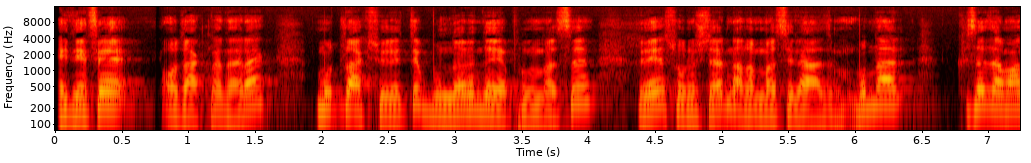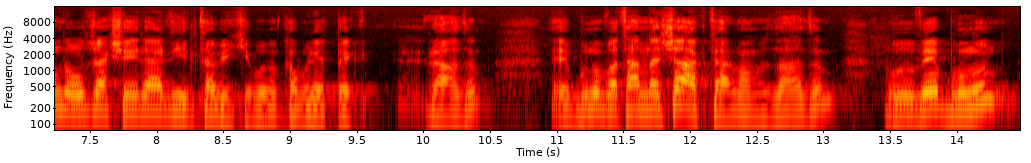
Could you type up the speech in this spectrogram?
hedefe odaklanarak mutlak surette bunların da yapılması ve sonuçların alınması lazım. Bunlar kısa zamanda olacak şeyler değil tabii ki bunu kabul etmek lazım. E, bunu vatandaşa aktarmamız lazım. Bu, ve bunun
